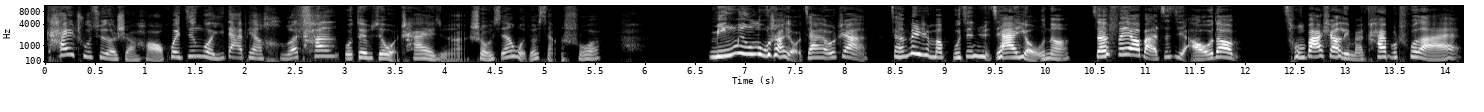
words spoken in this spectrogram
开出去的时候，会经过一大片河滩。我对不起，我插一句啊，首先我就想说，明明路上有加油站，咱为什么不进去加油呢？咱非要把自己熬到从巴上里面开不出来。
